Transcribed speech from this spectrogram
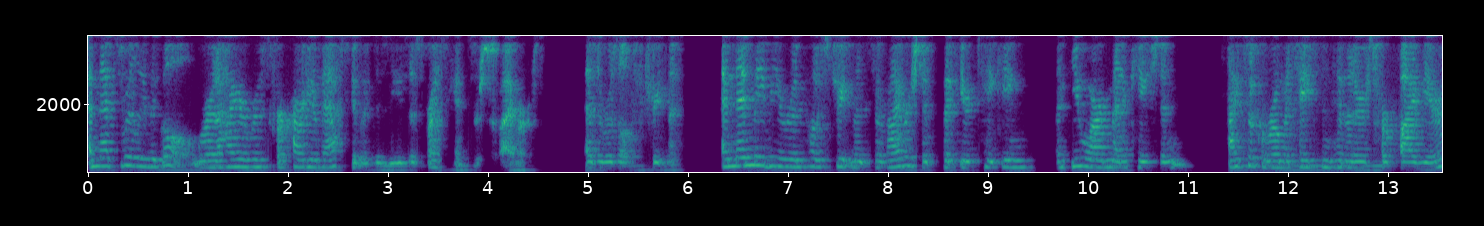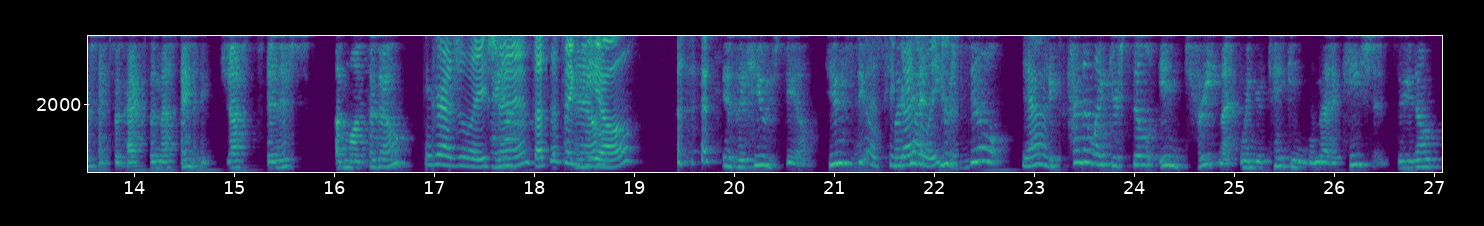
And that's really the goal. We're at a higher risk for cardiovascular disease as breast cancer survivors as a result of treatment. And then maybe you're in post treatment survivorship, but you're taking, like you are, medication I took aromatase inhibitors for five years. I took exemestane. I just finished a month ago. Congratulations. That's a big deal. is a huge deal. Huge deal. Yes, congratulations. you're still, yeah. It's kind of like you're still in treatment when you're taking the medication. So you don't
